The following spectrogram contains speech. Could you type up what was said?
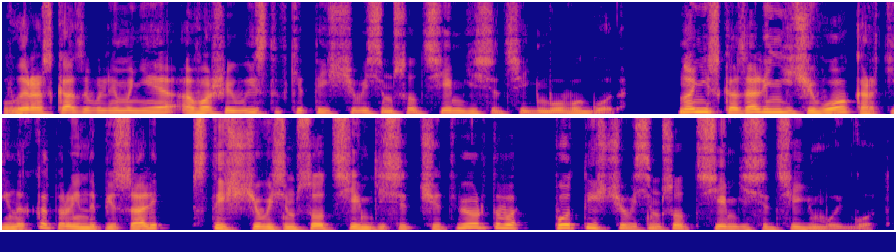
Вы рассказывали мне о вашей выставке 1877 года, но не сказали ничего о картинах, которые написали с 1874 по 1877 год.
